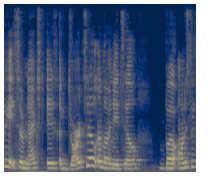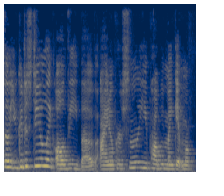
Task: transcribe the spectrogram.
Okay, so next is a yard sale or lemonade sale. But honestly though, you could just do like all the above. I know personally you probably might get more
